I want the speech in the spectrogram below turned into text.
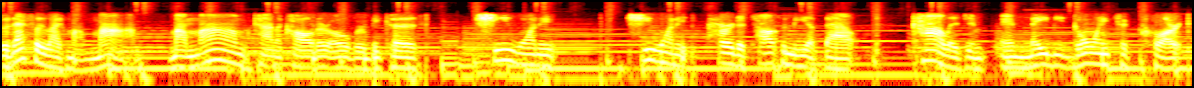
It was actually like my mom. My mom kind of called her over because she wanted she wanted her to talk to me about college and, and maybe going to Clark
